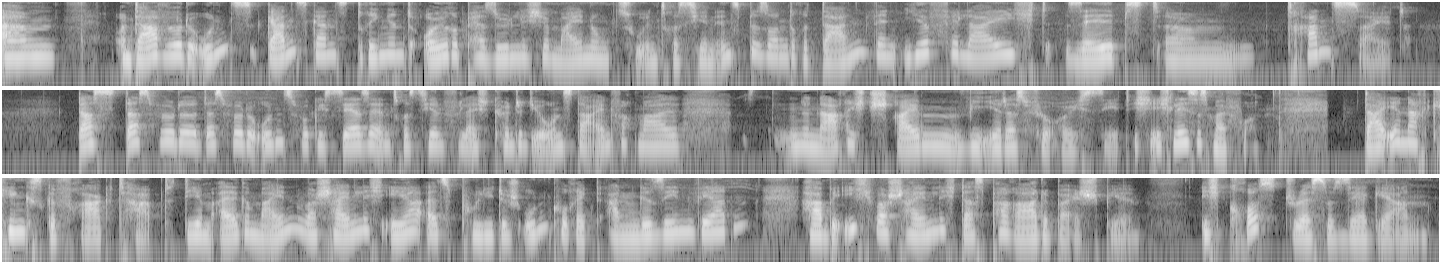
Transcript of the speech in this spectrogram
Ähm, und da würde uns ganz, ganz dringend eure persönliche Meinung zu interessieren. Insbesondere dann, wenn ihr vielleicht selbst ähm, trans seid. Das, das, würde, das würde uns wirklich sehr, sehr interessieren. Vielleicht könntet ihr uns da einfach mal eine Nachricht schreiben, wie ihr das für euch seht. Ich, ich lese es mal vor. Da ihr nach Kinks gefragt habt, die im Allgemeinen wahrscheinlich eher als politisch unkorrekt angesehen werden, habe ich wahrscheinlich das Paradebeispiel. Ich crossdresse sehr gern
